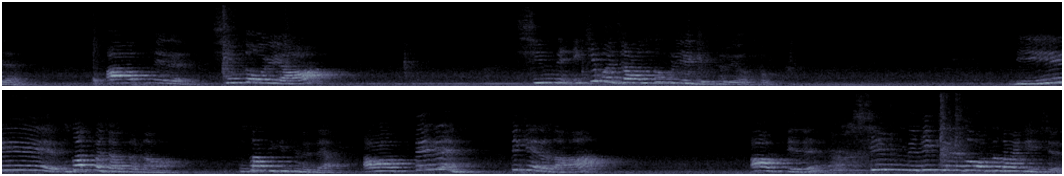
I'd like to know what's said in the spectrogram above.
Aferin. Aferin. Şimdi oraya. Şimdi iki bacağını da buraya getiriyorsun. Bir. Uzat bacaklarını ama. Uzat ikisini de. Aferin. Bir kere daha. Aferin. Şimdi bir kere de ortadan geçir.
